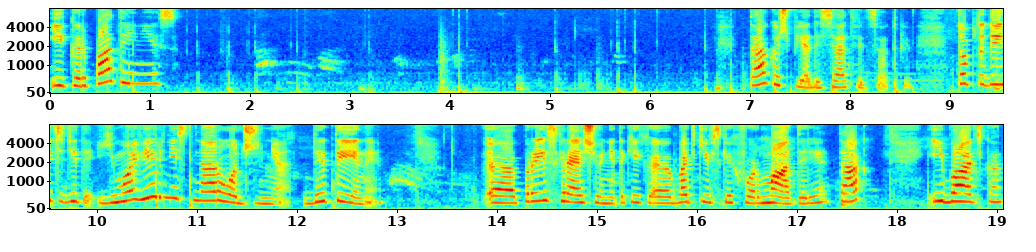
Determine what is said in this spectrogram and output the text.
І кирпатий ніс. Також 50%. Тобто, дивіться, діти, ймовірність народження дитини е, при схрещуванні таких е, батьківських форм матері, так, і батька,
